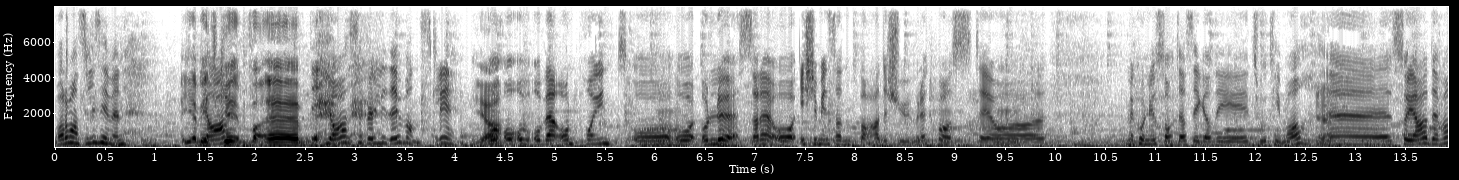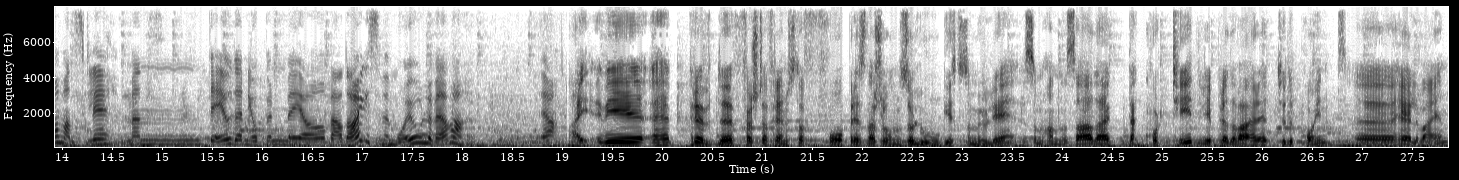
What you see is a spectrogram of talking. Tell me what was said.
Var det vanskelig, Simen? Jeg vet Ja. ikke hva, eh, ja, selvfølgelig. Det er vanskelig Ja. å, å, å være on point og, og, og løse det. Og ikke minst at vi bare hadde 20 minutter på oss til å Vi kunne jo stått der sikkert i to timer. Eh, så ja, det var vanskelig. Men det er jo den jobben vi gjør hver dag, så vi må jo levere. Ja. Nei, vi eh, prøvde først og fremst å få presentasjonen så logisk som mulig. Som Hanne sa, det er, det er kort tid. Vi prøvde å være to the point uh, hele veien.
